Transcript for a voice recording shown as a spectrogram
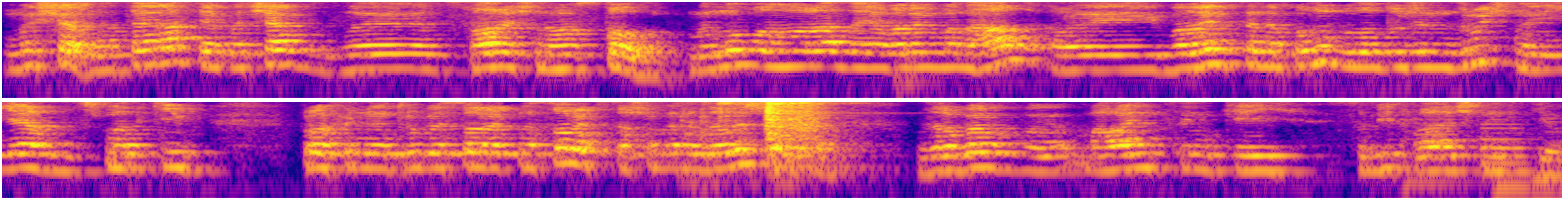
Ну що ж, на цей раз я почав з сварочного столу. Минулого разу я варив мангал, але варив це на полу було дуже незручно, і я з шматків профільної труби 40 на 40, все, що в мене залишилося, зробив маленький собі сварочний стіл.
